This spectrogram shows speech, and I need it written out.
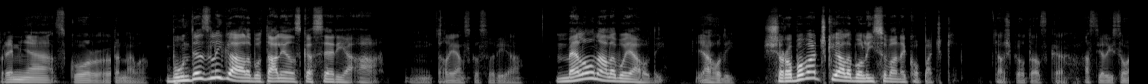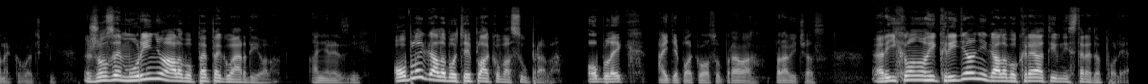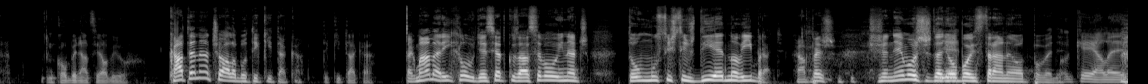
Pre mňa skôr Trnava. Bundesliga alebo talianská séria A? Mm, talianská séria A. Melón alebo jahody? Jahody. Šrobovačky alebo lisované kopačky? Ťažká otázka. Asi lisované kopačky. Jose Mourinho alebo Pepe Guardiola? Ani jeden z nich. Oblek alebo tepláková súprava? Oblek aj tepláková súprava. Pravý čas. Rýchlonohý krídelník alebo kreatívny stredopoliar? Kombinácia obidvoch. Katenačo alebo tiki-taka? Tiki-taka tak máme rýchlovú desiatku za sebou, ináč to musíš si vždy jedno vybrať. Chápeš? Čiže nemôžeš dať oboj strany odpovede. OK, ale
